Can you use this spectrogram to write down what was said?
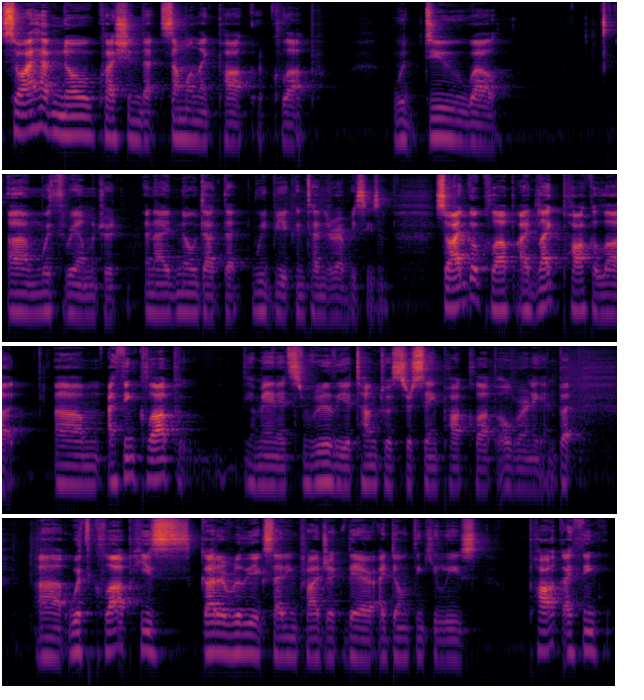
so I have no question that someone like Poch or Klopp would do well um, with Real Madrid, and I had no doubt that we'd be a contender every season. So I'd go Klopp. I'd like Poch a lot. Um, I think Klopp, yeah, man, it's really a tongue twister saying Poch Klopp over and again. But uh, with Klopp, he's got a really exciting project there. I don't think he leaves. Poch, I think,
